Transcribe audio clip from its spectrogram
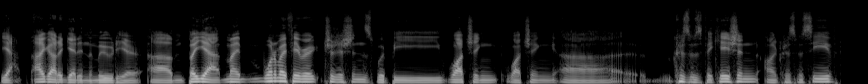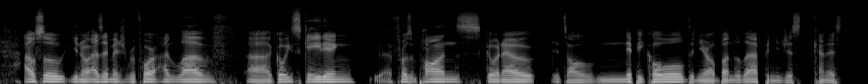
yeah, I got to get in the mood here. Um, but yeah, my one of my favorite traditions would be watching watching uh, Christmas Vacation on Christmas Eve. I also, you know, as I mentioned before, I love uh, going skating, uh, frozen ponds, going out. It's all nippy cold, and you're all bundled up, and you just kind of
